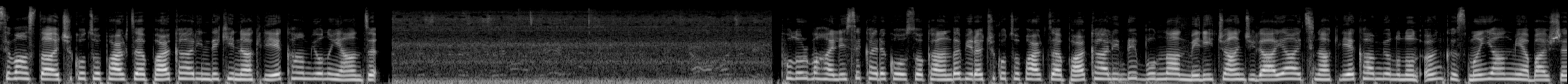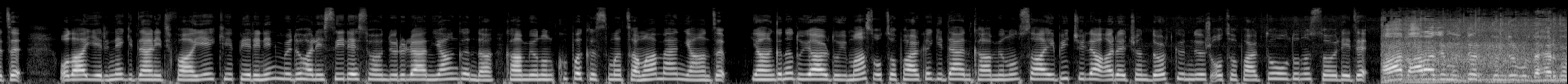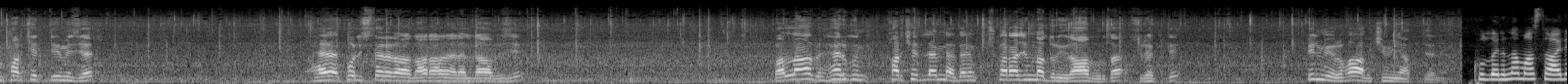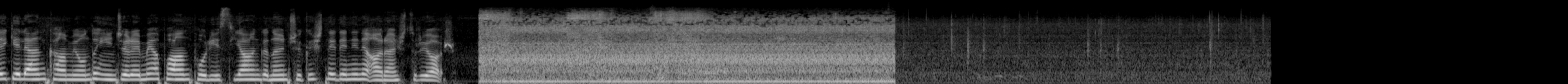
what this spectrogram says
Sivas'ta açık otoparkta park halindeki nakliye kamyonu yandı. Pulur Mahallesi Karakol Sokağı'nda bir açık otoparkta park halinde bulunan Melihcan Cila'ya ait nakliye kamyonunun ön kısmı yanmaya başladı. Olay yerine giden itfaiye ekiplerinin müdahalesiyle söndürülen yangında kamyonun kupa kısmı tamamen yandı. Yangını duyar duymaz otoparka giden kamyonun sahibi Cila aracın 4 gündür otoparkta olduğunu söyledi. Abi aracımız 4 gündür burada her gün park ettiğimiz yer. Her, polisler aradı, aradı herhalde abi bizi. Vallahi abi her gün park edilen yer. Benim küçük aracım da duruyor abi burada sürekli. Bilmiyorum abi kimin yaptığını. Kullanılamaz hale gelen kamyonda inceleme yapan polis yangının çıkış nedenini araştırıyor.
